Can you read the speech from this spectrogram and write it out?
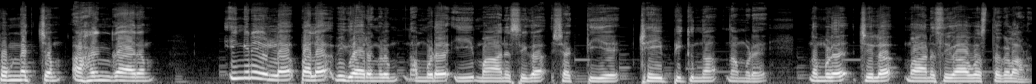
പൊങ്ങച്ചം അഹങ്കാരം ഇങ്ങനെയുള്ള പല വികാരങ്ങളും നമ്മുടെ ഈ മാനസിക ശക്തിയെ ക്ഷയിപ്പിക്കുന്ന നമ്മുടെ നമ്മുടെ ചില മാനസികാവസ്ഥകളാണ്.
